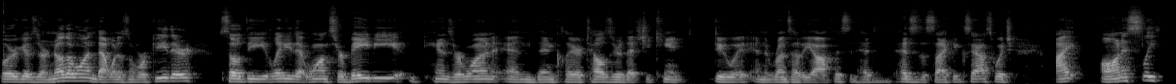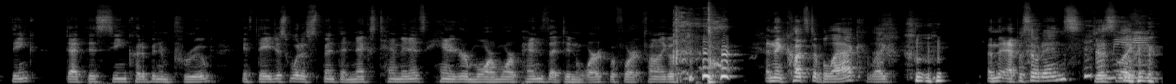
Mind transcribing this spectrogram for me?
Lawyer gives her another one. That one doesn't work either. So the lady that wants her baby hands her one, and then Claire tells her that she can't do it, and then runs out of the office and heads heads to the psychic's house. Which I honestly think that this scene could have been improved if they just would have spent the next 10 minutes handing her more and more pens that didn't work before it finally goes and then cuts to black like and the episode ends just I mean, like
